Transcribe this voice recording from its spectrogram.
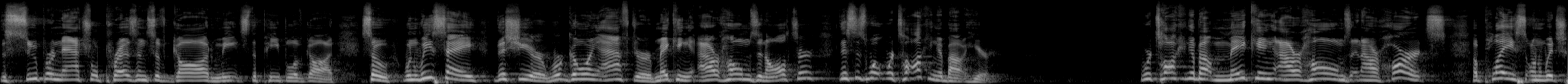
the supernatural presence of God meets the people of God. So when we say this year we're going after making our homes an altar, this is what we're talking about here. We're talking about making our homes and our hearts a place on which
